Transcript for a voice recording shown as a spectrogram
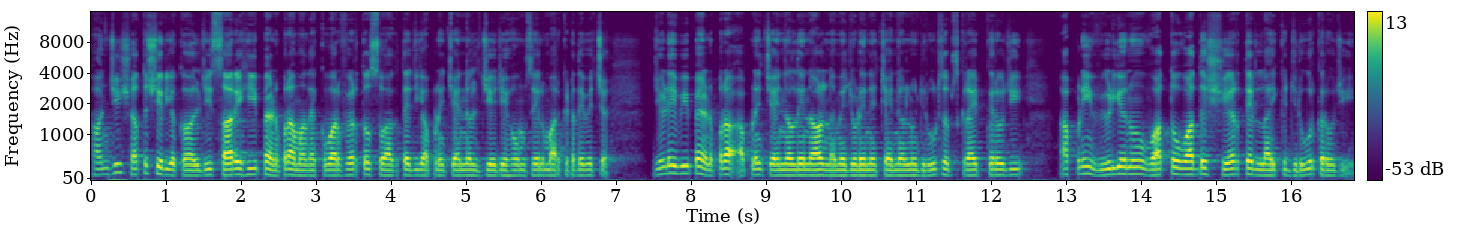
ਹਾਂਜੀ, ਸਤਿ ਸ਼੍ਰੀ ਅਕਾਲ ਜੀ ਸਾਰੇ ਹੀ ਭੈਣ ਭਰਾਵਾਂ ਦਾ ਇੱਕ ਵਾਰ ਫਿਰ ਤੋਂ ਸਵਾਗਤ ਹੈ ਜੀ ਆਪਣੇ ਚੈਨਲ ਜੇ ਜੇ ਹੋਮ ਸੇਲ ਮਾਰਕੀਟ ਦੇ ਵਿੱਚ। ਜਿਹੜੇ ਵੀ ਭੈਣ ਭਰਾ ਆਪਣੇ ਚੈਨਲ ਦੇ ਨਾਲ ਨਵੇਂ ਜੁੜੇ ਨੇ, ਚੈਨਲ ਨੂੰ ਜਰੂਰ ਸਬਸਕ੍ਰਾਈਬ ਕਰੋ ਜੀ। ਆਪਣੀ ਵੀਡੀਓ ਨੂੰ ਵੱਧ ਤੋਂ ਵੱਧ ਸ਼ੇਅਰ ਤੇ ਲਾਈਕ ਜਰੂਰ ਕਰੋ ਜੀ,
